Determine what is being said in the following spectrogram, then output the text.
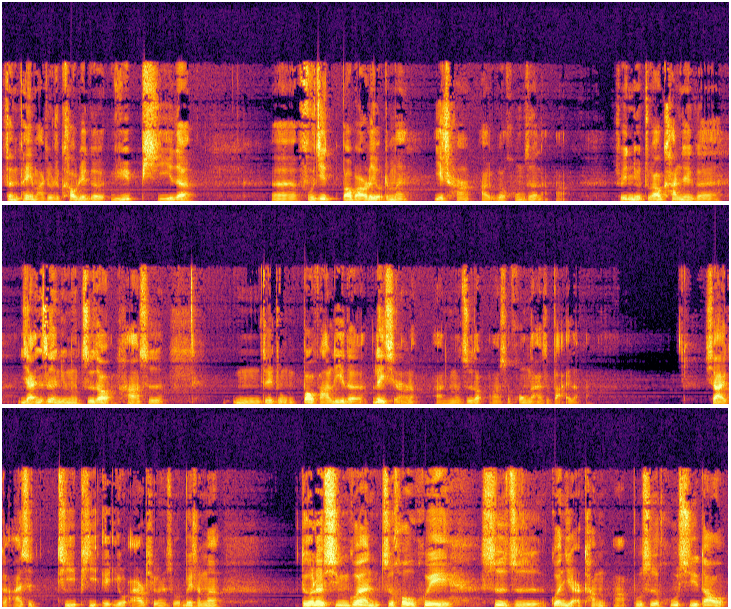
分配嘛，就是靠这个鱼皮的呃附近薄薄的有这么一层啊，有个红色的啊。所以你就主要看这个颜色，你就能知道它是，嗯，这种爆发力的类型了啊，你能知道啊是红的还是白的。下一个 S T P A U L 提问说，为什么得了新冠之后会四肢关节疼啊？不是呼吸道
